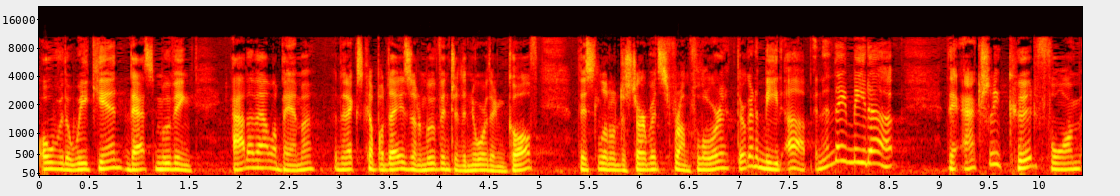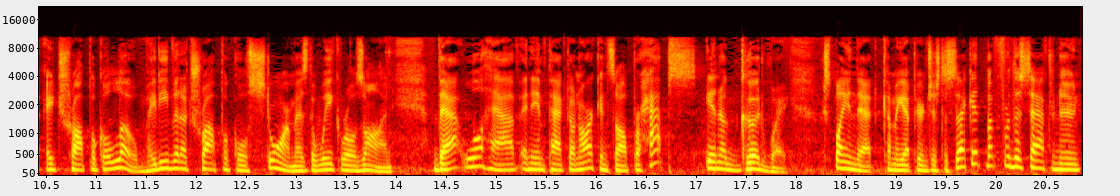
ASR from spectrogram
over the weekend, that's moving out of Alabama for the next couple days. It'll move into the northern Gulf. This little disturbance from Florida, they're going to meet up. And then they meet up, they actually could form a tropical low, maybe even a tropical storm as the week rolls on. That will have an impact on Arkansas, perhaps in a good way. Explain that coming up here in just a second. But for this afternoon,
